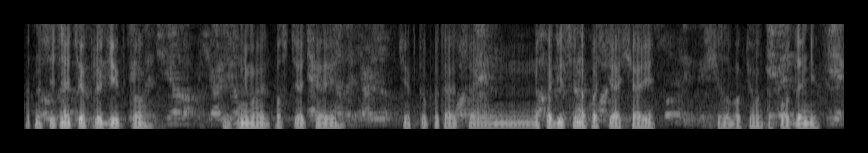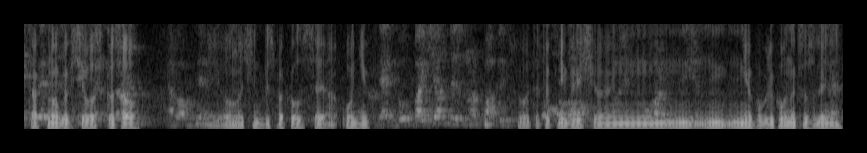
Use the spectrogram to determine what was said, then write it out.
относительно тех людей, кто занимают посты ачари, те, кто пытаются находиться на посте ачари, Шила Бхактиван Такур для них так много всего сказал, и он очень беспокоился о них. Вот эта книга еще не опубликована, к сожалению.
